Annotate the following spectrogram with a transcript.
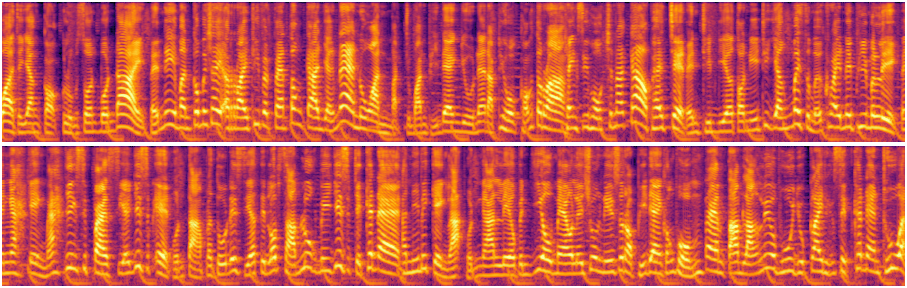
ว่าจะยังเกาะกลุ่มโซนบนได้ แต่นี่มันก็ไม่ใช่อะไรที่แฟนๆต้องการอย่างแน่นอนปัจจุบันผีแดงอยู่ในอันดับที่ 6 ของตารางแข่ง 16 ชนะ 9 แพ้ 7 เป็นทีมเดียวตอนนี้ที่ยังไม่เสมอใครในพรีเมียร์ลีกเป็นไงเก่งไหมยิง18 เสีย 21 ผลต่างประตูได้เสียติดลบ 3 ลูกมี 27 คะแนน อันนี้ไม่เก่งละ ผลงานเลวเป็นเยี่ยวแมวเลยช่วงนี้สำหรับผีแดงของผม แต้มตามหลังเลิเวอร์พูอยู่ไกลถึง 10 คะแนนท้วน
